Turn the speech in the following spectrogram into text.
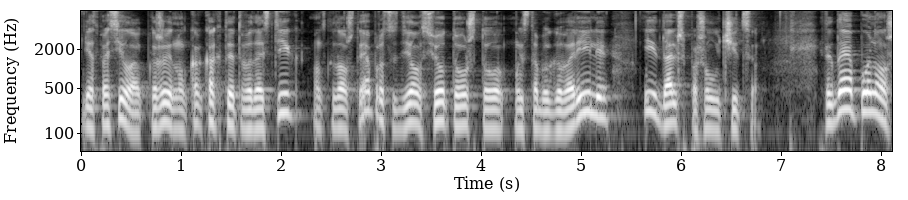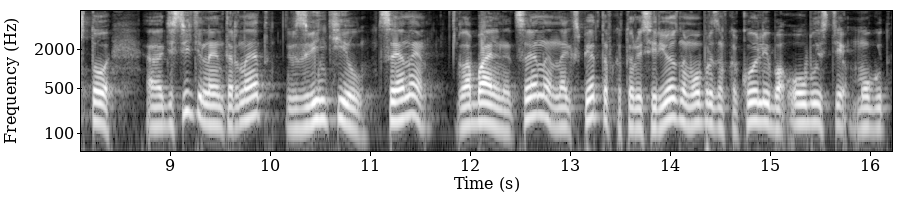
Я спросил, а скажи, ну как, как ты этого достиг? Он сказал, что я просто сделал все то, что мы с тобой говорили, и дальше пошел учиться. Тогда я понял, что э, действительно интернет взвинтил цены, глобальные цены на экспертов, которые серьезным образом в какой-либо области могут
